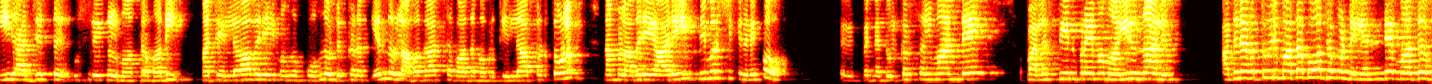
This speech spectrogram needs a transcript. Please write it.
ഈ രാജ്യത്ത് മുസ്ലിങ്ങൾ മാത്രം മതി. മറ്റെല്ലാവരെയും അങ്ങ് കൊന്നൊടുക്കണം എന്നുള്ള അവകാശവാദം അവർക്ക് ഇല്ലാത്തടത്തോളം നമ്മൾ അവരെ ആരെയും വിമർശിക്കുന്നില്ല. ഇപ്പോ പിന്നെ ദുൽഖർ സൽമാന്റെ പലസ്തീൻ പ്രേമമായിരുന്നാലും അതിനകത്ത് ഒരു മതബോധമുണ്ട്. എന്റെ മതം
